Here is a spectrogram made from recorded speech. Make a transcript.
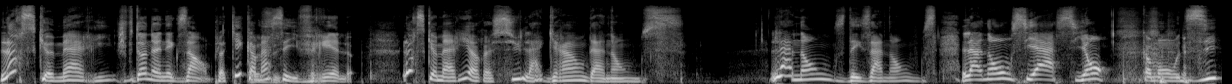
Lorsque Marie, je vous donne un exemple, OK, comment Vas-y. c'est vrai, là. Lorsque Marie a reçu la grande annonce, l'annonce des annonces, l'annonciation, comme on dit,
